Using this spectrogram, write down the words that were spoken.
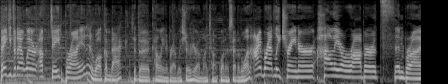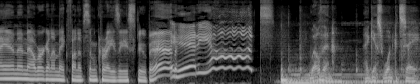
Thank you for that weather update, Brian, and welcome back to the Colleen and Bradley show here on My Talk 1071. I'm Bradley Traynor, Holly Roberts, and Brian, and now we're going to make fun of some crazy, stupid. Idiots. Well, then, I guess one could say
